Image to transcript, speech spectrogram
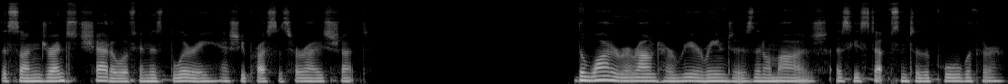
The sun drenched shadow of him is blurry as she presses her eyes shut. The water around her rearranges in homage as he steps into the pool with her.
